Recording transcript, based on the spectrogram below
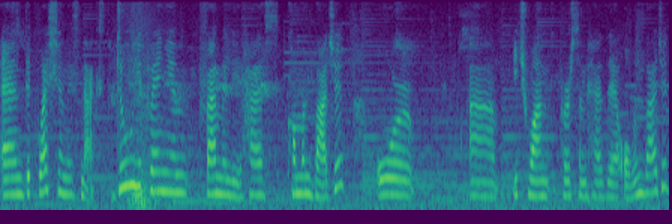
and the question is next. Do Ukrainian family has common budget or uh, each one person has their own budget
